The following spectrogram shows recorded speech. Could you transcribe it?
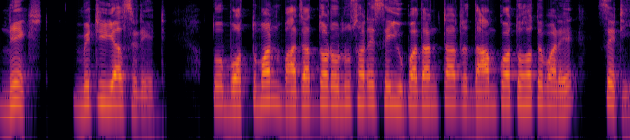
নেক্সট মেটেরিয়ালস রেট তো বর্তমান বাজার দর অনুসারে সেই উপাদানটার দাম কত হতে পারে সেটি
